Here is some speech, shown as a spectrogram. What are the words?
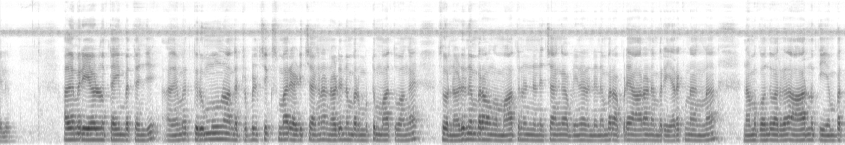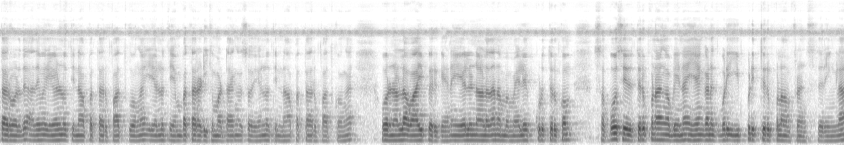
ஏழு. அதேமாதிரி எழுநூற்றி ஐம்பத்தஞ்சு அதேமாதிரி திரும்பவும் அந்த ட்ரிபிள் சிக்ஸ் மாதிரி அடித்தாங்கன்னா நடு நம்பர் மட்டும் மாற்றுவாங்க ஸோ நடு நம்பர் அவங்க மாற்றணும்னு நினச்சாங்க அப்படின்னா ரெண்டு நம்பர் அப்படியே ஆறாம் நம்பர் இறக்குனாங்கன்னா நமக்கு வந்து வருகிறது அறுநூற்றி எண்பத்தாறு வருது. அதேமாதிரி எழுநூற்றி நாற்பத்தாறு பார்த்துக்கோங்க எழுநூற்றி எண்பத்தாறு அடிக்க மாட்டாங்க. ஸோ எழுநூற்றி நாற்பத்தாறு பார்த்துக்கோங்க ஒரு நல்ல வாய்ப்பு இருக்குது ஏன்னா ஏழு நாள் தான் நம்ம மேலே கொடுத்துருக்கோம். சப்போஸ் இது திருப்பினாங்க அப்படின்னா என் கணக்குப்படி இப்படி திருப்பலாம் ஃப்ரெண்ட்ஸ் சரிங்களா?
